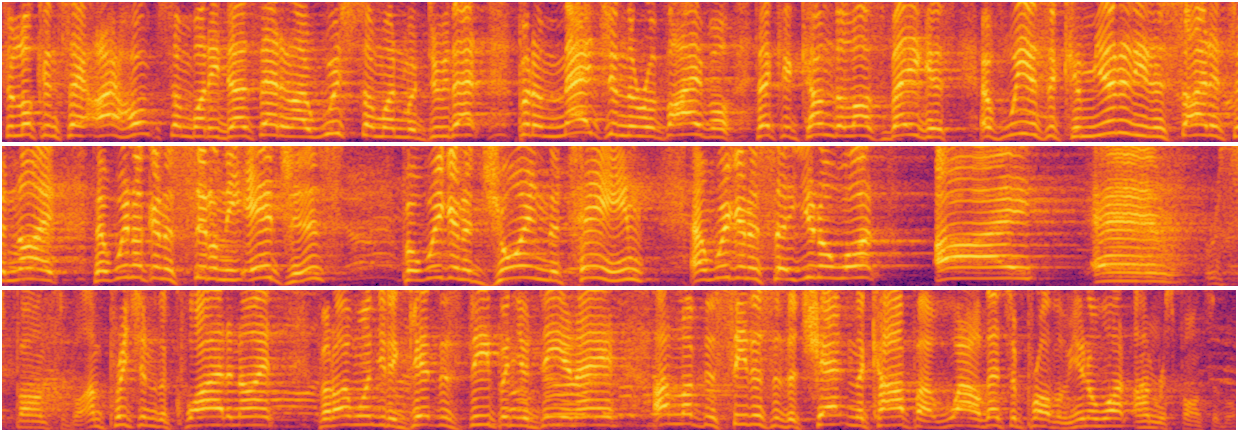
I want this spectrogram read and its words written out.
to look and say, I hope somebody does that and I wish someone would do that. But imagine the revival that could come to Las Vegas if we as a community decided tonight that we're not going to sit on the edges, but we're going to join the team and we're going to say, you know what? I am responsible. I'm preaching to the choir tonight, but I want you to get this deep in your DNA. I'd love to see this as a chat in the car park. Wow, that's a problem. You know what? I'm responsible.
